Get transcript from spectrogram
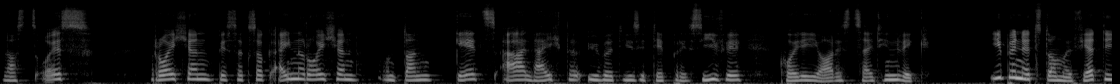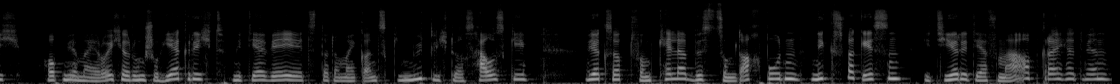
lasst alles räuchern, besser gesagt einräuchern und dann geht es auch leichter über diese depressive, kalte Jahreszeit hinweg. Ich bin jetzt da mal fertig habe mir meine Räucherung schon hergerichtet, mit der werde ich jetzt da mal ganz gemütlich durchs Haus gehen. Wie gesagt, vom Keller bis zum Dachboden, nichts vergessen. Die Tiere dürfen auch abgereichert werden,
